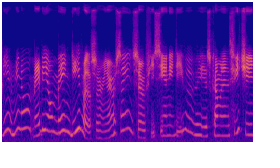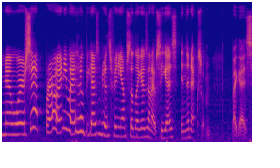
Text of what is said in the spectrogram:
You, you know, what, maybe I'll main D.Va, so you know what I'm saying? So if you see any D.Va videos coming in the future, you know where it's at, bro. Anyways, hope you guys enjoyed this video. I'm Legos, and I'll see you guys in the next one. Bye, guys.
